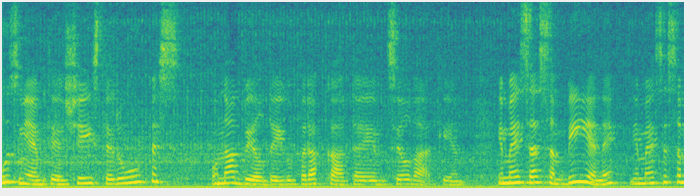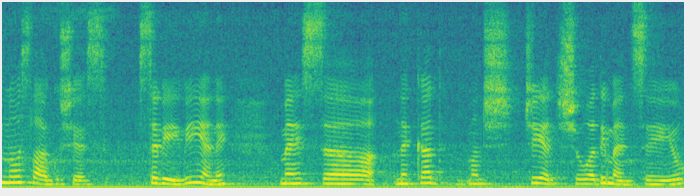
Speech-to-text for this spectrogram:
uzņemties šīs rūpes un atbildību par apkārtējiem cilvēkiem. Ja mēs esam vieni, ja mēs esam noslēgušies sevī vieni, mēs uh, nekad, man šķiet, šo dimensiju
